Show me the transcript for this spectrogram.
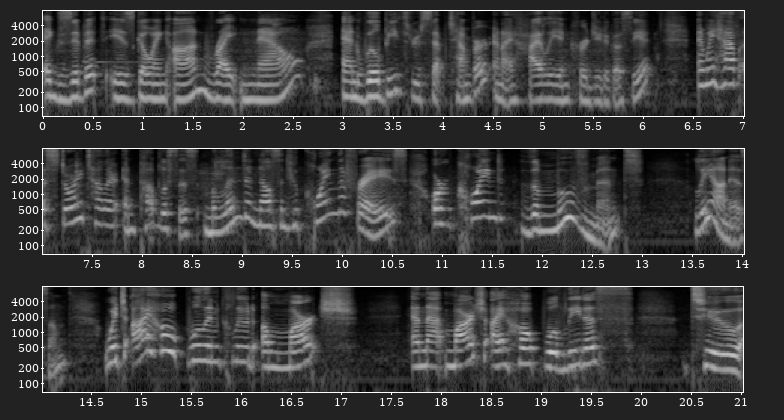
exhibit is going on right now and will be through September, and I highly encourage you to go see it. And we have a storyteller and publicist, Melinda Nelson, who coined the phrase or coined the movement, Leonism, which I hope will include a march, and that march I hope will lead us to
